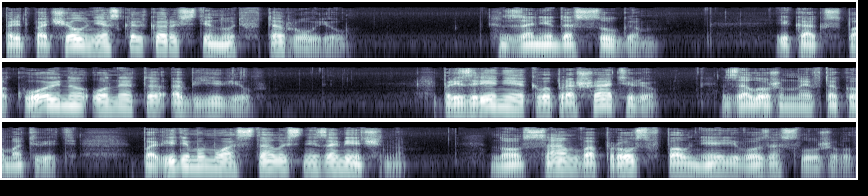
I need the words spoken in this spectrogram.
предпочел несколько растянуть вторую. За недосугом. И как спокойно он это объявил. Презрение к вопрошателю, заложенное в таком ответе, по-видимому, осталось незамеченным, но сам вопрос вполне его заслуживал.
